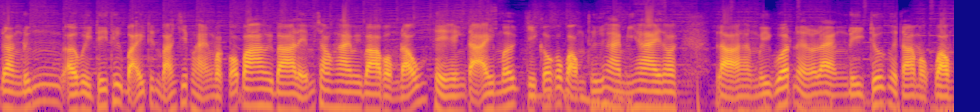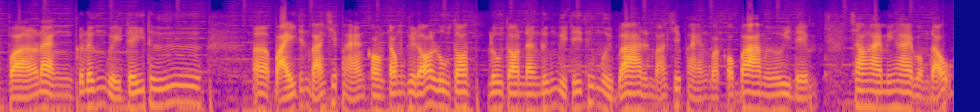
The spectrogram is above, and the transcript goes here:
đang đứng ở vị trí thứ bảy trên bảng xếp hạng và có 33 điểm sau 23 vòng đấu. Thì hiện tại mới chỉ có cái vòng thứ 22 thôi là thằng Miwest này nó đang đi trước người ta một vòng và nó đang có đứng vị trí thứ Ờ, 7 trên bảng xếp hạng còn trong khi đó Luton Luton đang đứng vị trí thứ 13 trên bảng xếp hạng và có 30 điểm sau 22 vòng đấu.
